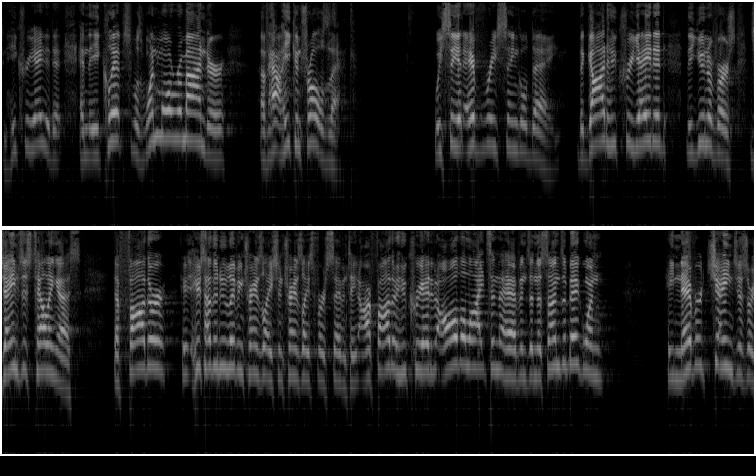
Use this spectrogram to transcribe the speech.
and He created it. And the eclipse was one more reminder of how He controls that. We see it every single day. The God who created the universe. James is telling us the Father, here's how the New Living Translation translates verse 17. Our Father who created all the lights in the heavens, and the sun's a big one, he never changes or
